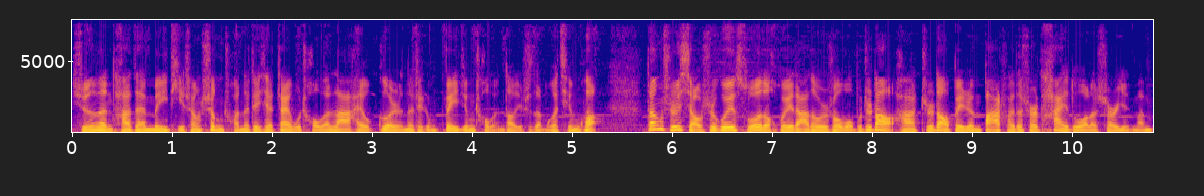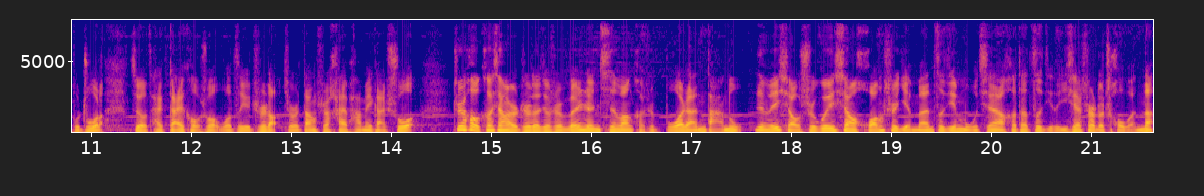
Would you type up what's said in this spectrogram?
询问他在媒体上盛传的这些债务丑闻啦，还有个人的这种背景丑闻到底是怎么个情况。当时小市龟所有的回答都是说我不知道哈，直到被人扒出来的事儿太多了，事儿隐瞒不住了，最后才改口说我自己知道，就是当时害怕没敢说。之后可想而知的就是文人亲王可是勃然大怒，认为小市龟向皇室隐瞒自己母亲啊和他自己的一些事儿的丑闻呢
